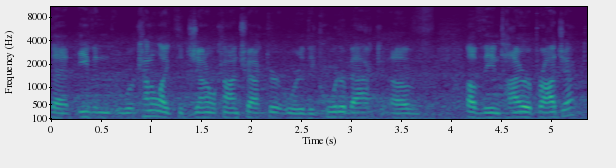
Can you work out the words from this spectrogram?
that even we're kind of like the general contractor or the quarterback of of the entire project.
